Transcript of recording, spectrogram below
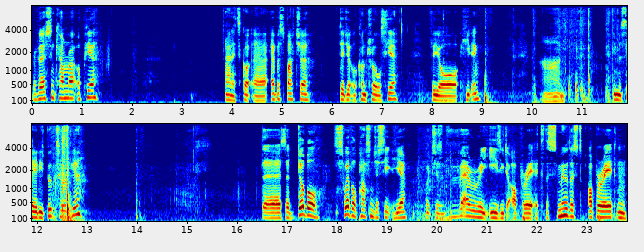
reversing camera up here, and it's got uh, Eberspacher digital controls here for your heating. And your Mercedes books are up here. There's a double swivel passenger seat here which is very easy to operate. It's the smoothest operating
